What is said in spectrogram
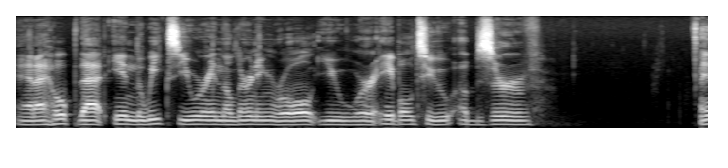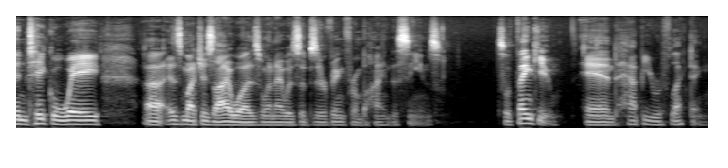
and I hope that in the weeks you were in the learning role, you were able to observe and take away uh, as much as I was when I was observing from behind the scenes. So thank you, and happy reflecting.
